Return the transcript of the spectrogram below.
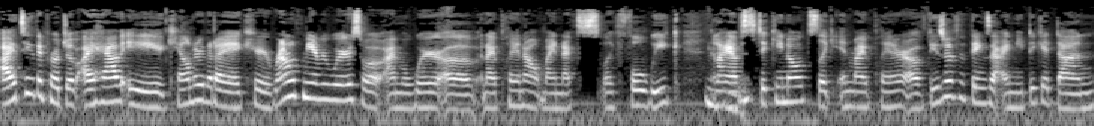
I take the approach of I have a calendar that I carry around with me everywhere, so I'm aware of, and I plan out my next like full week, and I have sticky notes like in my planner of these are the things that I need to get done,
